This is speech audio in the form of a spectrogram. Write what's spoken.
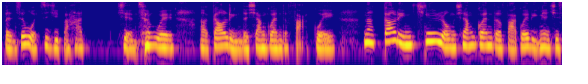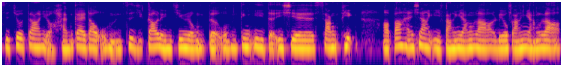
本身我自己把它。简称为啊高龄的相关的法规，那高龄金融相关的法规里面，其实就当然有涵盖到我们自己高龄金融的我们定义的一些商品啊，包含像以房养老、留房养老，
